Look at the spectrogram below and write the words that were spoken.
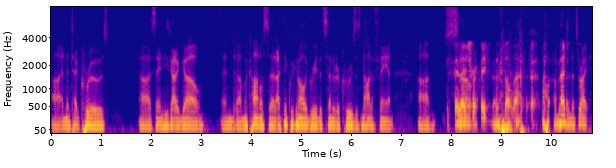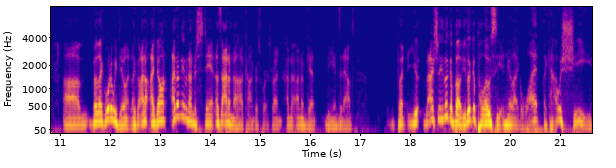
uh, and then Ted Cruz uh, saying he's got to go. And uh, McConnell said, "I think we can all agree that Senator Cruz is not a fan." Uh, so, that's right. I saw that. I imagine that's right. Um, but like, what are we doing? Like, I don't, I don't, I don't even understand. I don't know how Congress works, right? I don't, I don't get the ins and outs. But you actually you look at both. You look at Pelosi, and you're like, what? Like, how is she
